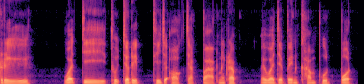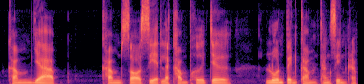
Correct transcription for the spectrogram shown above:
หรือวจีทุจริตที่จะออกจากปากนะครับ ไม่ว่าจะเป็นคำพูดปดคำหยาบคำส่อเสียดและคำเพ้อเจ้อล้วนเป็นกรรมทั้งสิ้นครับ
